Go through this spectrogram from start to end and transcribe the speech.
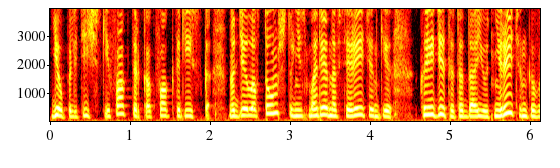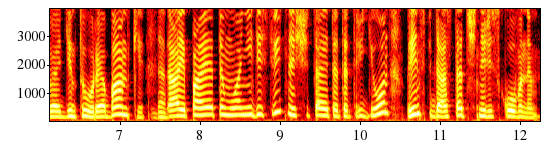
геополитический фактор как фактор риска. Но дело в том, что несмотря на все рейтинги, кредит это дают не рейтинговые агентуры, а банки. Да. Да, и поэтому они действительно считают этот регион, в принципе, достаточно рискованным.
